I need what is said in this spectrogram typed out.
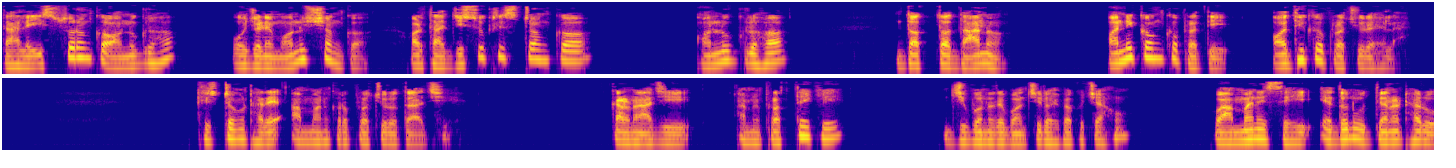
ତାହେଲେ ଈଶ୍ୱରଙ୍କ ଅନୁଗ୍ରହ ଓ ଜଣେ ମନୁଷ୍ୟଙ୍କ ଅର୍ଥାତ୍ ଯୀଶୁଖ୍ରୀଷ୍ଟଙ୍କ ଅନୁଗ୍ରହ ଦତ୍ତ ଦାନ ଅନେକଙ୍କ ପ୍ରତି ଅଧିକ ପ୍ରଚୁର ହେଲା। ଖ୍ରୀଷ୍ଟଙ୍କଠାରେ ଆମମାନଙ୍କର ପ୍ରଚୁରତା ଅଛି। କାରଣ ଆଜି ଆମେ ପ୍ରତ୍ୟେକ ଜୀବନରେ ବଞ୍ଚି ରହିବାକୁ ଚାହୁଁ ଓ ଆମମାନେ ସେହି ଏଦନ ଉଦ୍ୟାନଠାରୁ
